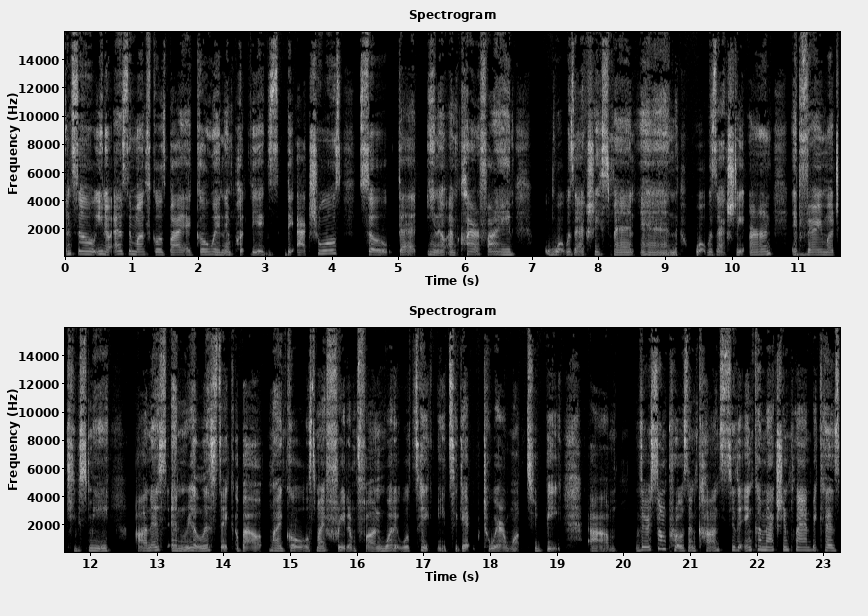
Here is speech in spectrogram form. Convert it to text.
And so, you know, as the month goes by, I go in and put the ex- the actuals so that you know I'm clarifying what was actually spent and what was actually earned, it very much keeps me honest and realistic about my goals, my freedom fund, what it will take me to get to where I want to be. Um, there's some pros and cons to the income action plan because,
